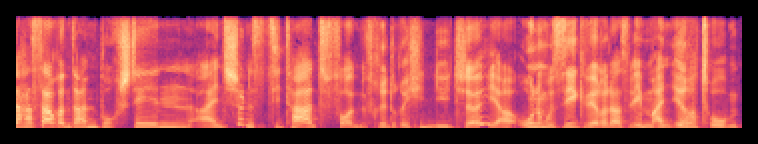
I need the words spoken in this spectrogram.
Da hast du auch in deinem Buch stehen ein schönes Zitat von Friedrich Nietzsche. Ja, ohne Musik wäre das Leben ein Irrtum.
